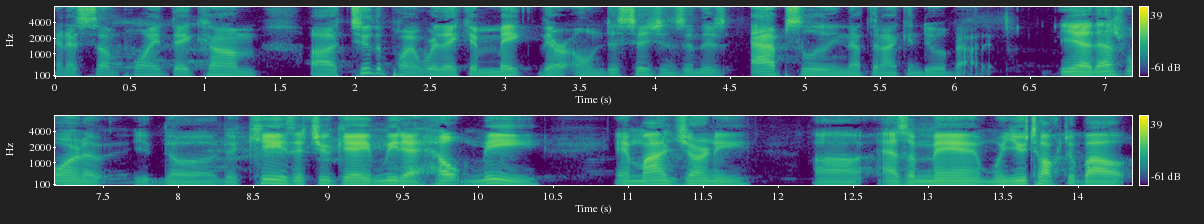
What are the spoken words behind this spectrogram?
And at some point, they come uh, to the point where they can make their own decisions. And there's absolutely nothing I can do about it. Yeah, that's one of the, the the keys that you gave me that helped me in my journey uh, as a man. When you talked about,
